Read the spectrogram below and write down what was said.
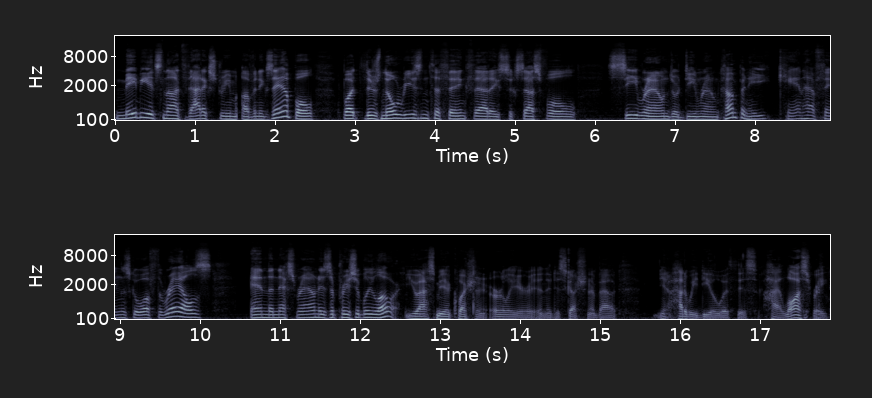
maybe it's not that extreme of an example, but there's no reason to think that a successful C round or D round company can't have things go off the rails and the next round is appreciably lower. You asked me a question earlier in the discussion about, you know, how do we deal with this high loss rate?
